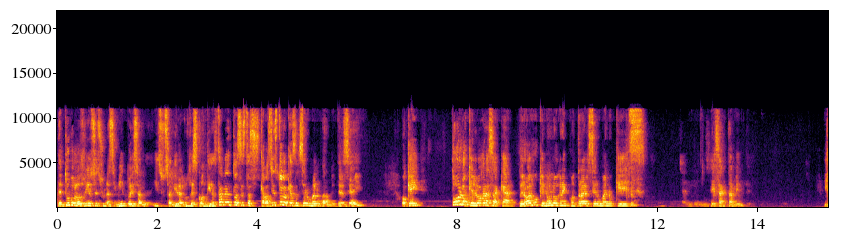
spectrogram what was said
Detuvo los ríos en su nacimiento y sal- hizo salir a luz la escondida. Está hablando de todas estas excavaciones, todo lo que hace el ser humano para meterse ahí. ¿Ok? Todo lo que logra sacar, pero algo que no logra encontrar el ser humano, ¿qué es? Exactamente. Y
